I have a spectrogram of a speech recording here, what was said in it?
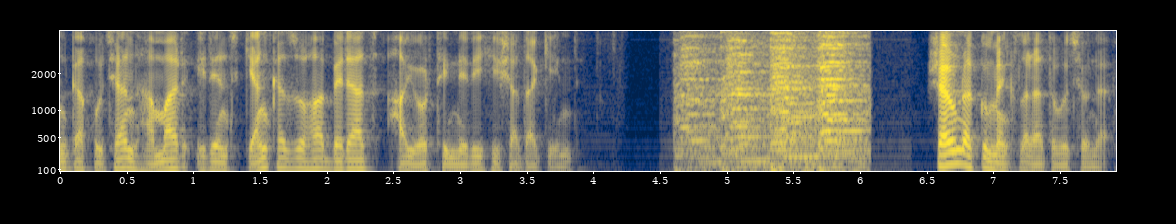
անկախության համար իրենց կյանքը զոհաբերած հայրենիների հիշատակին։ Շարունակում ենք լրատվությունը։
